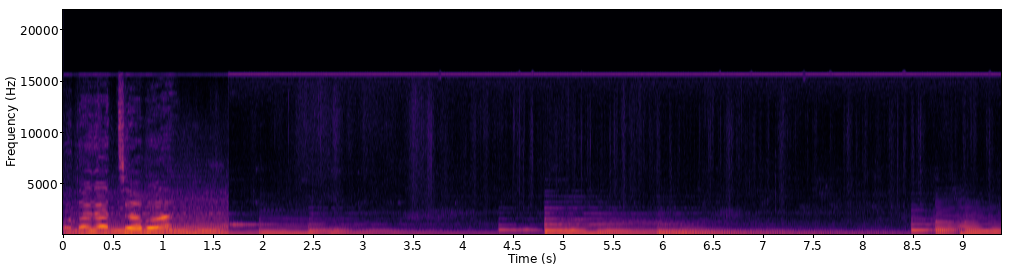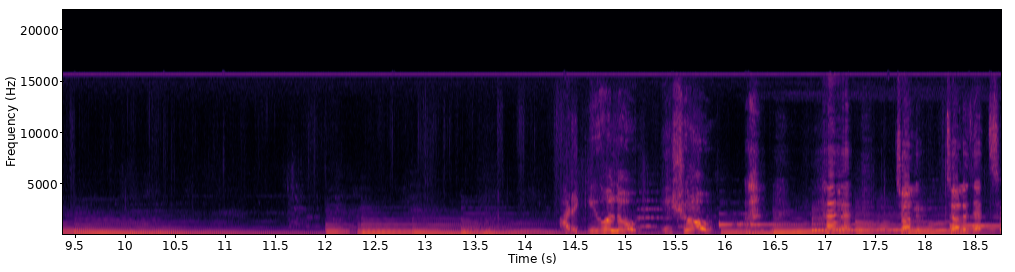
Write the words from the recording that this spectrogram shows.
কোথায় যাচ্ছে আবার? এসো। হ্যাঁ হ্যাঁ চলো চলো যাচ্ছি।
